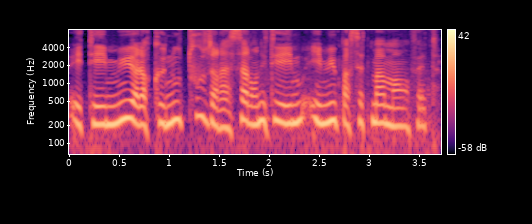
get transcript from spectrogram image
été ému, alors que nous tous dans la salle, on était émus par cette maman, en fait.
